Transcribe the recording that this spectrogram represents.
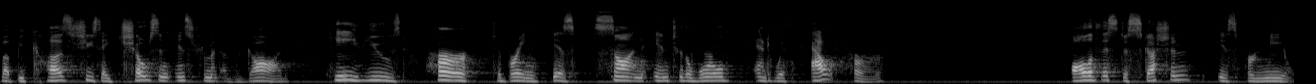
But because she's a chosen instrument of God, He used her to bring His Son into the world, and without her, all of this discussion is for Neil.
